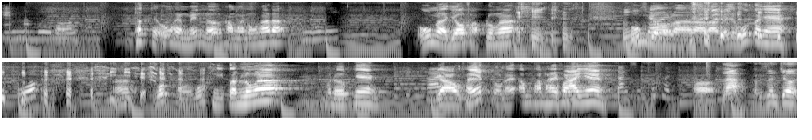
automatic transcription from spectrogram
Em 50 rồi. Thích thì uống thêm miếng nữa không em uống hết á. Anh uống là vô phập luôn đó uống Chơi. vô là là, là để cho quất đó nha. Quốc. Đó, quất quất nhiệt tình luôn á mới được nha gào thét rồi nãy âm thanh hai phai nha. đang sản xuất này ờ. Nào các dân chơi.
